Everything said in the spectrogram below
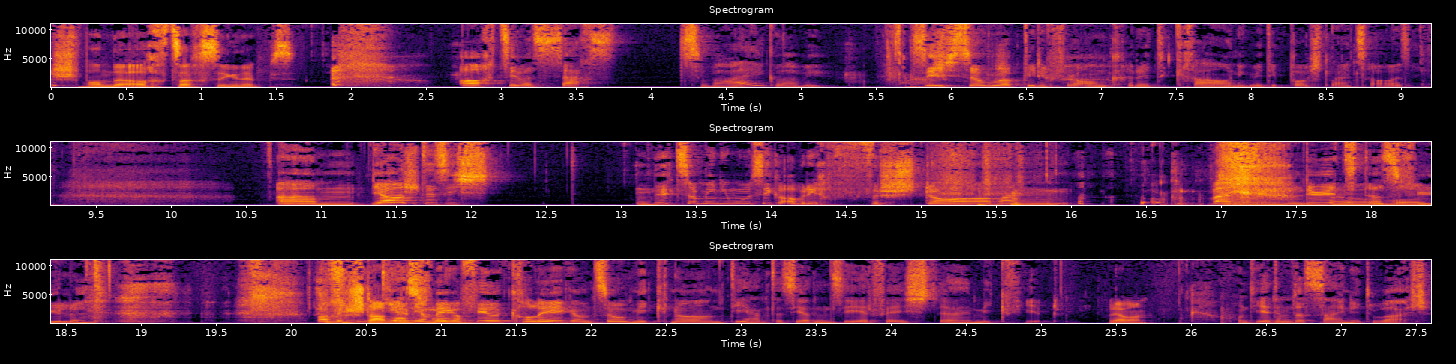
Spannende 8, 6, irgendetwas. 18, was, 6, 2, glaube ich. Sie ist so gut, bin ich verankert. Keine Ahnung, wie die Postleitzahlen sind. Ähm, ja, das ist nicht so meine Musik, aber ich verstehe, wenn, wenn Leute Ja, das Mann. fühlen. Aber die, die haben ja mega viele Kollegen und so mitgenommen und die haben das ja dann sehr fest äh, mitgeführt. Ja, Mann. Und jedem das seine, du weißt.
